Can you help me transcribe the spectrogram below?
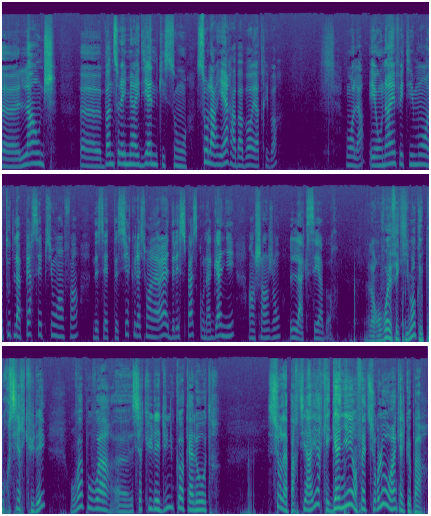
euh, lounges euh, de soleil méridienne qui sont sur l'arrière, à bâbord et à tribord. Voilà. Et on a effectivement toute la perception enfin de cette circulation à l'arrière et de l'espace qu'on a gagné en changeant l'accès à bord. Alors on voit effectivement que pour circuler, on va pouvoir euh, circuler d'une coque à l'autre sur la partie arrière qui est gagnée en fait sur l'eau hein, quelque part.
